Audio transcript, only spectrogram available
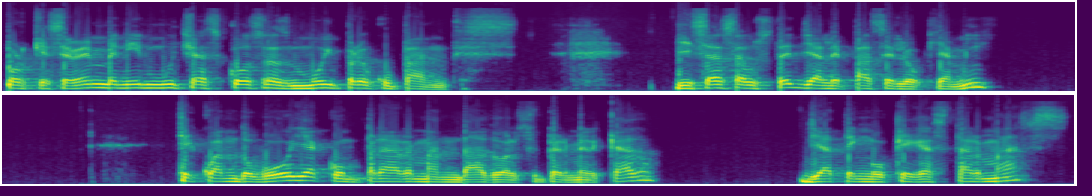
porque se ven venir muchas cosas muy preocupantes. Quizás a usted ya le pase lo que a mí, que cuando voy a comprar mandado al supermercado, ya tengo que gastar más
